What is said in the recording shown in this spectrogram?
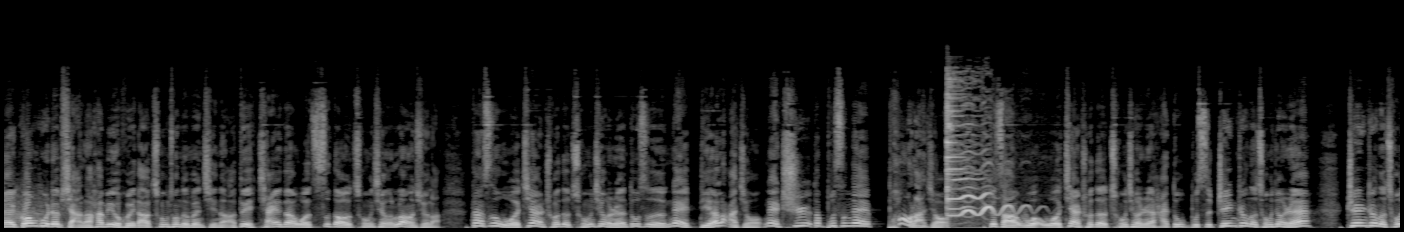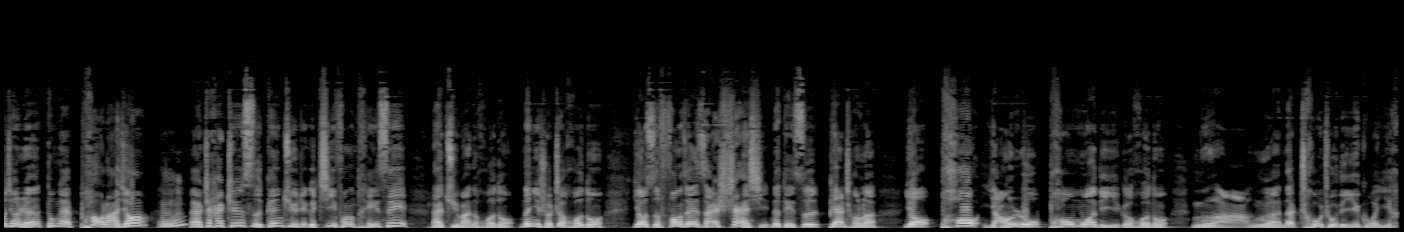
哎，光顾着偏了，还没有回答聪聪的问题呢。对，前一段我是到重庆浪去了，但是我见着的重庆人都是爱叠辣椒，爱吃，他不是爱泡辣椒。这咋我我见出的重庆人还都不是真正的重庆人？真正的重庆人都爱泡辣椒。嗯，哎，这还真是根据这个地方特色来举办的活动。那你说这活动要是放在咱陕西，那得是变成了要泡羊肉泡馍的一个活动。我我那稠稠的一锅一下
